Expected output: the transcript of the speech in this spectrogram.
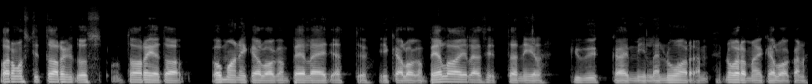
varmasti tarkoitus tarjota oman ikäluokan pelejä tietty ikäluokan pelaajille ja sitten niillä kyvykkäimmille nuorem, nuoremman ikäluokan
